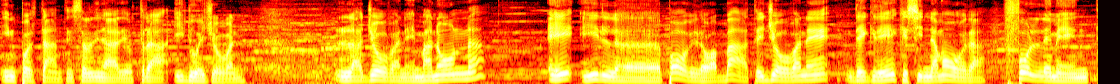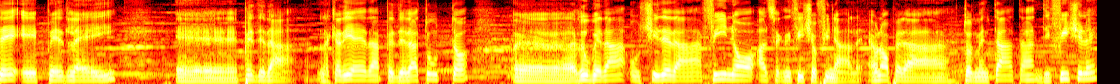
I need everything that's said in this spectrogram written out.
importante e straordinario tra i due giovani. La giovane Manon e il eh, povero abate giovane Degré che si innamora follemente e per lei eh, perderà la carriera, perderà tutto, eh, ruberà, ucciderà fino al sacrificio finale. È un'opera tormentata, difficile,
